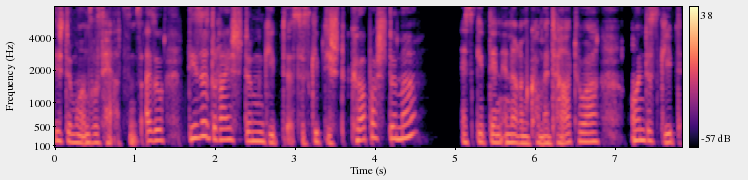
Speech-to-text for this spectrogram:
die Stimme unseres Herzens. Also diese drei Stimmen gibt es. Es gibt die Körperstimme, es gibt den inneren Kommentator und es gibt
